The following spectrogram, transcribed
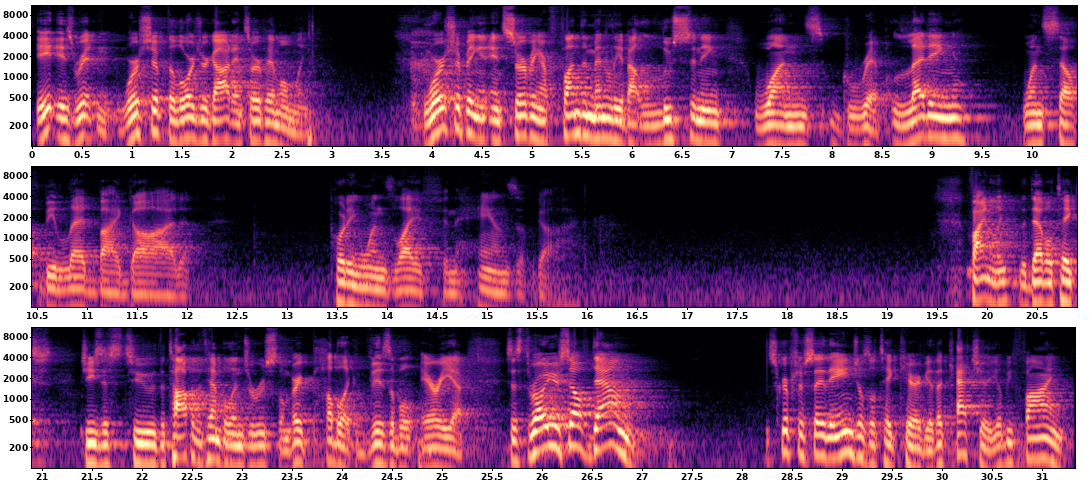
It is written, worship the Lord your God and serve him only. Worshipping and serving are fundamentally about loosening one's grip, letting oneself be led by God, putting one's life in the hands of God. Finally, the devil takes Jesus to the top of the temple in Jerusalem, very public, visible area. He says, Throw yourself down. The scriptures say the angels will take care of you, they'll catch you, you'll be fine.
